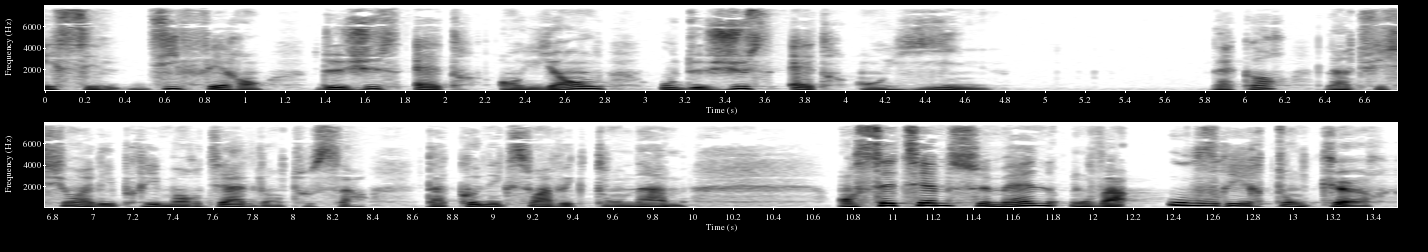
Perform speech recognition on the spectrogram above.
et c'est différent de juste être en yang ou de juste être en yin. D'accord? L'intuition, elle est primordiale dans tout ça. Ta connexion avec ton âme. En septième semaine, on va ouvrir ton cœur.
